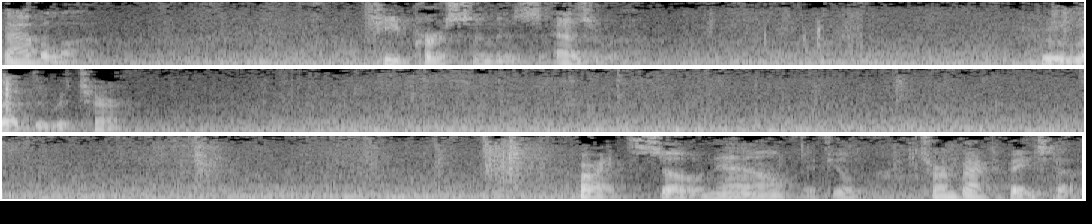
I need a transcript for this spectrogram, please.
Babylon. Key person is Ezra, who led the return. All right, so now, if you'll turn back to page 7.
